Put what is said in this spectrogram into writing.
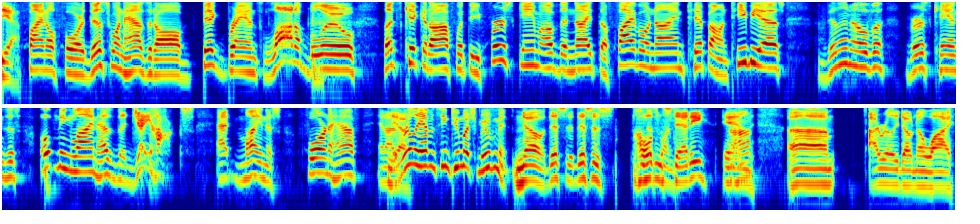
Yeah. Final Four. This one has it all. Big brands, lot of blue. Let's kick it off with the first game of the night, the 509 tip on TBS. Villanova versus Kansas. Opening line has the Jayhawks at minus four and a half, and I Yeah. really haven't seen too much movement. No, this this is holding one. steady, and um, I really don't know why.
